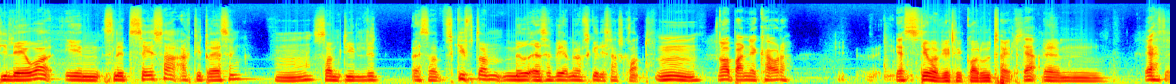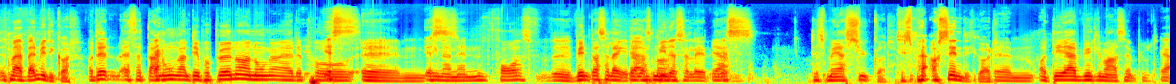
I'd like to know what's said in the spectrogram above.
de laver en sådan lidt Caesar-agtig dressing, Mm. som de lidt altså, skifter med at servere med forskellige slags grønt. Mm. Nå, banja cauda. Yes. Det var virkelig godt udtalt. Ja. Øhm, Ja, det smager vanvittigt godt. og den, altså, der er Ja. nogle gange det er på bønner, og nogle gange er det på Yes. øhm, yes. En eller anden forårs, øh, vintersalat Ja, eller sådan noget. Ja. Yes. Det smager sygt godt. Det smager afsindigt godt. Øhm, og det er virkelig meget simpelt. Ja.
